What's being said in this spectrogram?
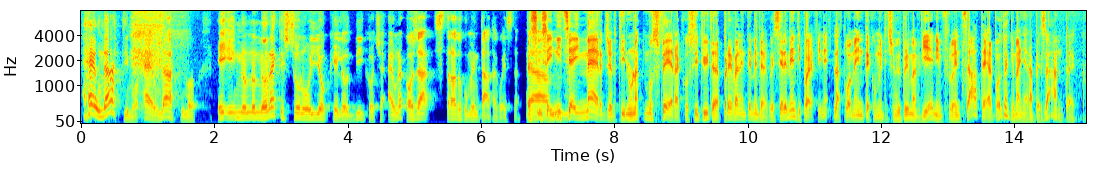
È un attimo, è un attimo. E, non, non- è che sono io che lo dico, cioè è una cosa stradocumentata questa. Eh sì, se Ehm, inizi a immergerti in un'atmosfera costituita prevalentemente da questi elementi, poi alla fine la tua mente, come dicevi prima, viene influenzata e a volte anche in maniera pesante. Ecco.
